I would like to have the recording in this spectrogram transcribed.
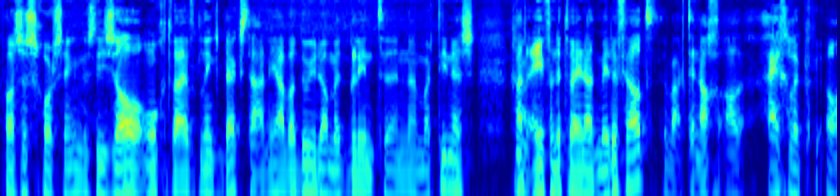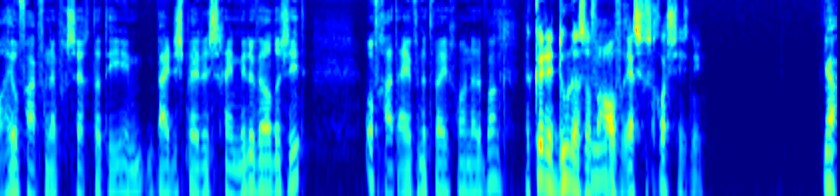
Van zijn schorsing. Dus die zal ongetwijfeld linksback staan. Ja, wat doe je dan met Blind en eh, Martinez? Gaat Ja. een van de twee naar het middenveld? Waar Ten Hag al, eigenlijk al heel vaak van heeft gezegd... dat hij in beide spelers geen middenvelder ziet. Of gaat een van de twee gewoon naar de bank? We kunnen doen alsof Mm. Alvarez geschorst is nu. Ja,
